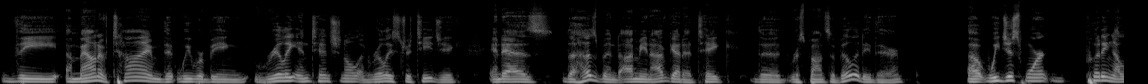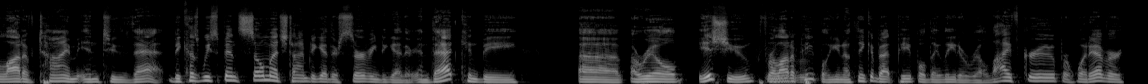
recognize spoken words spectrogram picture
the amount of time that we were being really intentional and really strategic and as the husband i mean i've got to take the responsibility there uh, we just weren't putting a lot of time into that because we spend so much time together serving together and that can be uh, a real issue for a lot of mm-hmm. people you know think about people they lead a real life group or whatever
